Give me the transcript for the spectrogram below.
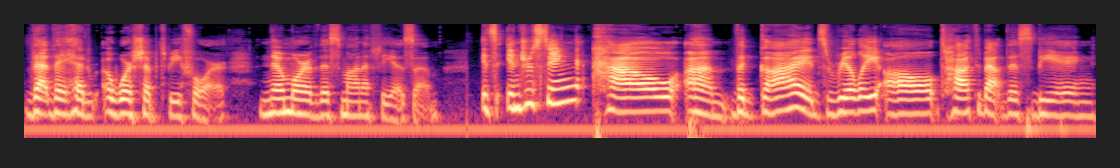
that they had worshipped before. no more of this monotheism. It's interesting how um, the guides really all talked about this being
